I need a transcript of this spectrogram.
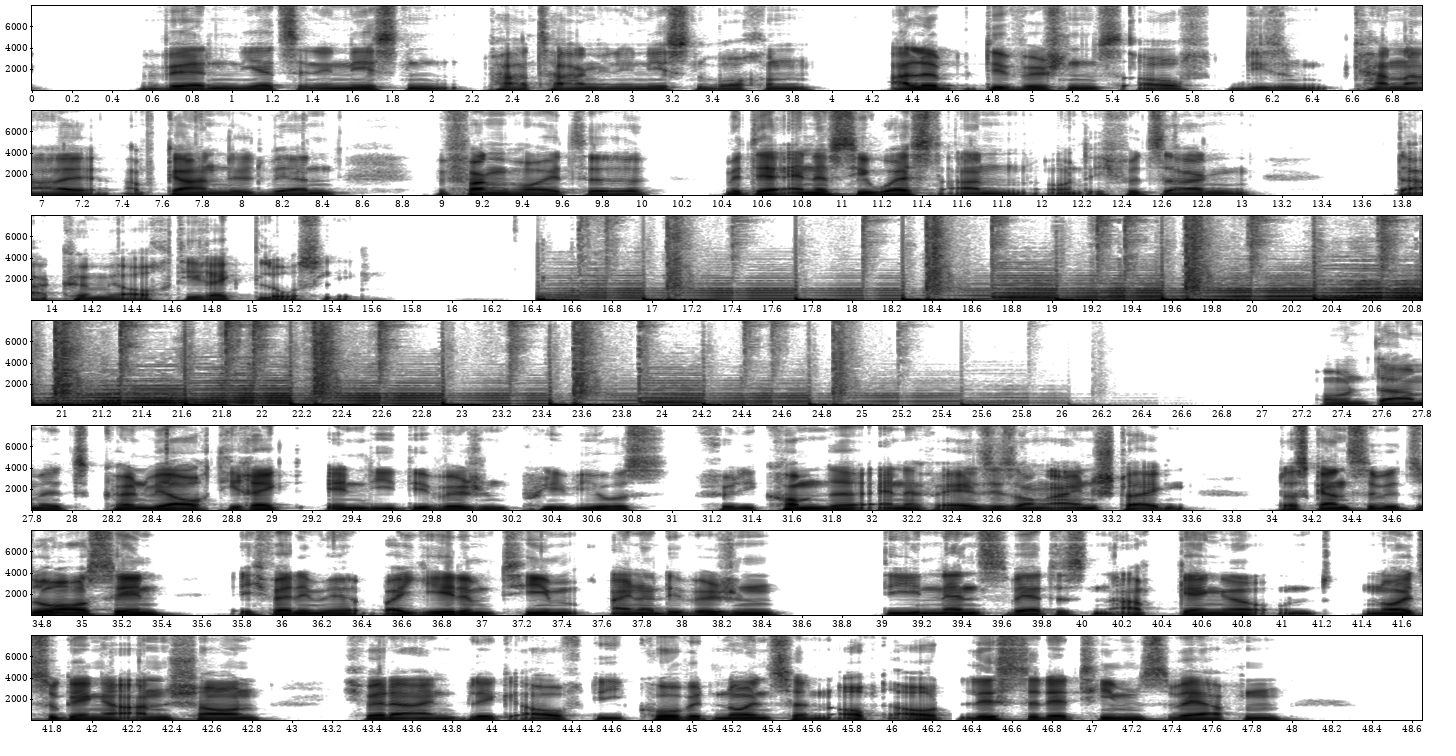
werden jetzt in den nächsten paar Tagen, in den nächsten Wochen alle Divisions auf diesem Kanal abgehandelt werden. Wir fangen heute mit der NFC West an und ich würde sagen, da können wir auch direkt loslegen. Und damit können wir auch direkt in die Division Previews für die kommende NFL-Saison einsteigen. Das Ganze wird so aussehen, ich werde mir bei jedem Team einer Division die nennenswertesten Abgänge und Neuzugänge anschauen. Ich werde einen Blick auf die Covid-19 Opt-out-Liste der Teams werfen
